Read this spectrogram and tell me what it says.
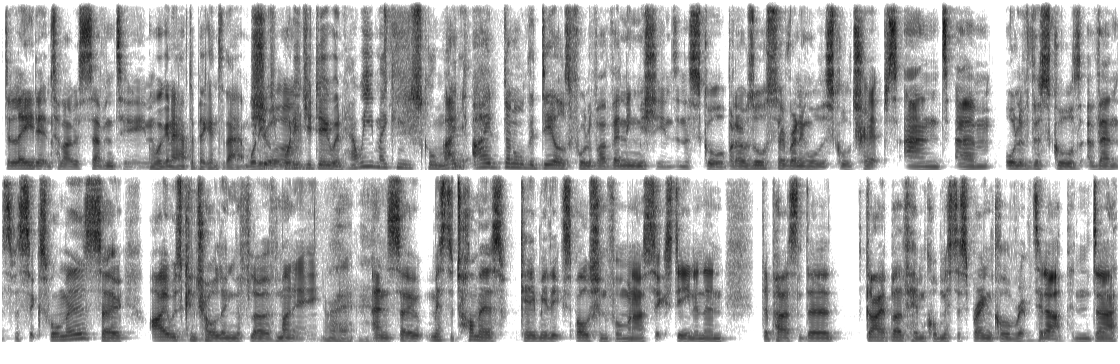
delayed it until I was 17. We're going to have to pick into that. What, sure. did, you, what did you do, and how were you making your school money? I, had done all the deals for all of our vending machines in the school, but I was also running all the school trips and um, all of the school's events for sixth formers. So I was controlling the flow of money. Right. And so Mr. Thomas gave me the expulsion form when I was 16, and then the person, the guy above him called Mr. Sprinkle ripped it up and uh,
